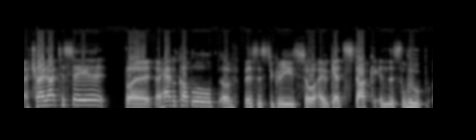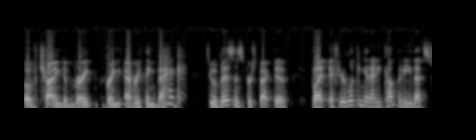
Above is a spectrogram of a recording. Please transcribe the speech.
I try not to say it, but I have a couple of business degrees, so I get stuck in this loop of trying to break bring everything back to a business perspective. But if you're looking at any company, that's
